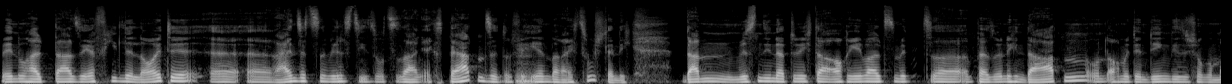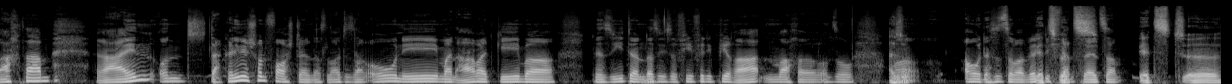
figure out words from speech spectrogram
wenn du halt da sehr viele Leute äh, äh, reinsetzen willst, die sozusagen Experten sind und für mhm. ihren Bereich zuständig, dann müssen die natürlich da auch jeweils mit äh, persönlichen Daten und auch mit den Dingen, die sie schon gemacht haben, rein. Und da kann ich mir schon vorstellen, dass Leute sagen, oh nee, mein Arbeitgeber, der sieht dann, dass ich so viel für die Piraten mache und so. Also Oh, das ist aber wirklich ganz seltsam. Jetzt äh,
